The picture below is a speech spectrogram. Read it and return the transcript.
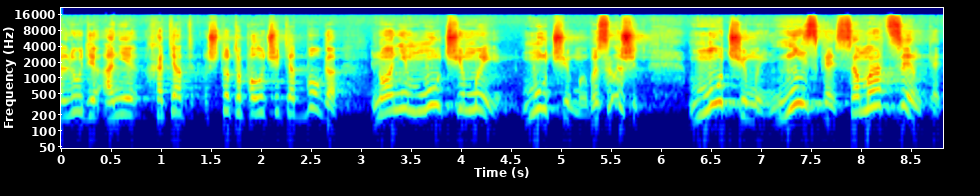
люди, они хотят что-то получить от Бога, но они мучимы, мучимы. Вы слышите? Мучимы низкой самооценкой,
